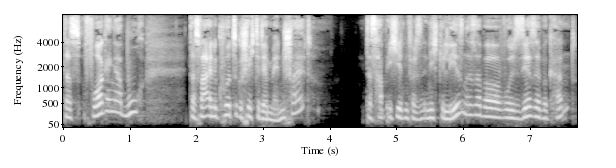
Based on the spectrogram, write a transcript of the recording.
das Vorgängerbuch, das war eine kurze Geschichte der Menschheit. Das habe ich jedenfalls nicht gelesen, ist aber wohl sehr, sehr bekannt.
